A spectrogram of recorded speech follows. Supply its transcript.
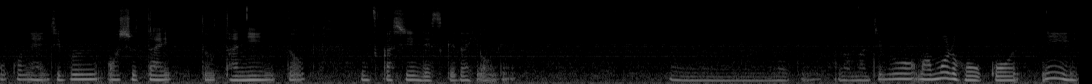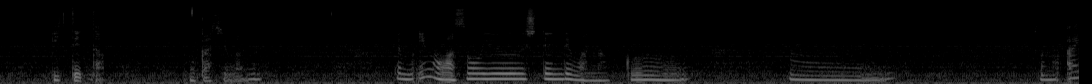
ここね自分を主体と他人と難しいんですけど表現。うんなんていうのかな、まあ、自分を守る方向に行ってた。昔はね。でも今はそういう視点ではなくうんその相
